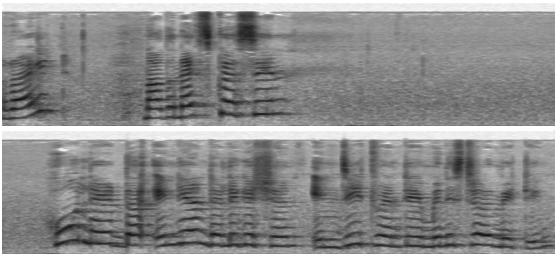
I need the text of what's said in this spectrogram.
Right? Now the next question. Who led the Indian delegation in G20 ministerial meeting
